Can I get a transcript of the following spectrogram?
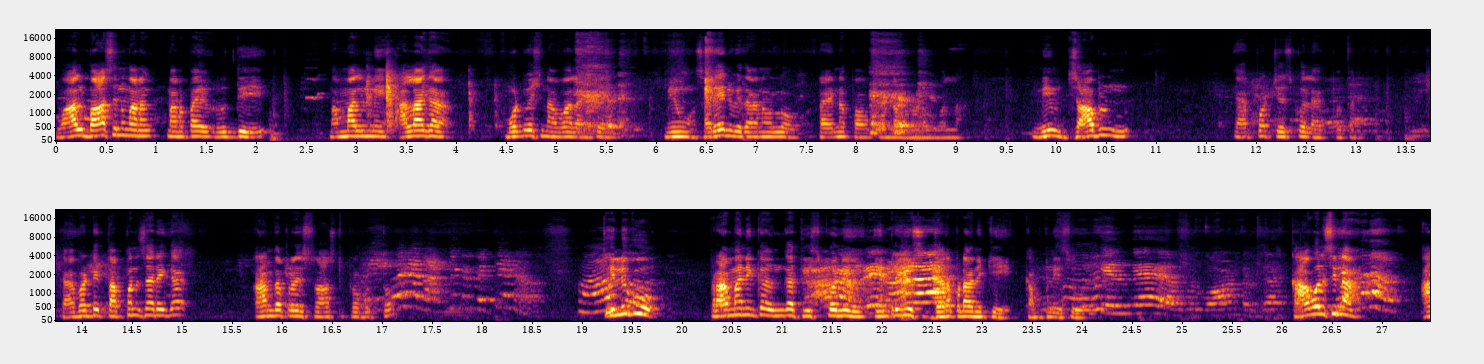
వాళ్ళ భాషను మనం మనపై రుద్ది మమ్మల్ని అలాగా మోటివేషన్ అవ్వాలంటే మేము సరైన విధానంలో ట్రైన్ అప్ అవ్వకుండా ఉండడం వల్ల మేము జాబులు ఏర్పాటు చేసుకోలేకపోతాం కాబట్టి తప్పనిసరిగా ఆంధ్రప్రదేశ్ రాష్ట్ర ప్రభుత్వం తెలుగు ప్రామాణికంగా తీసుకొని ఇంటర్వ్యూస్ జరపడానికి కంపెనీస్. కావలసిన ఆ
